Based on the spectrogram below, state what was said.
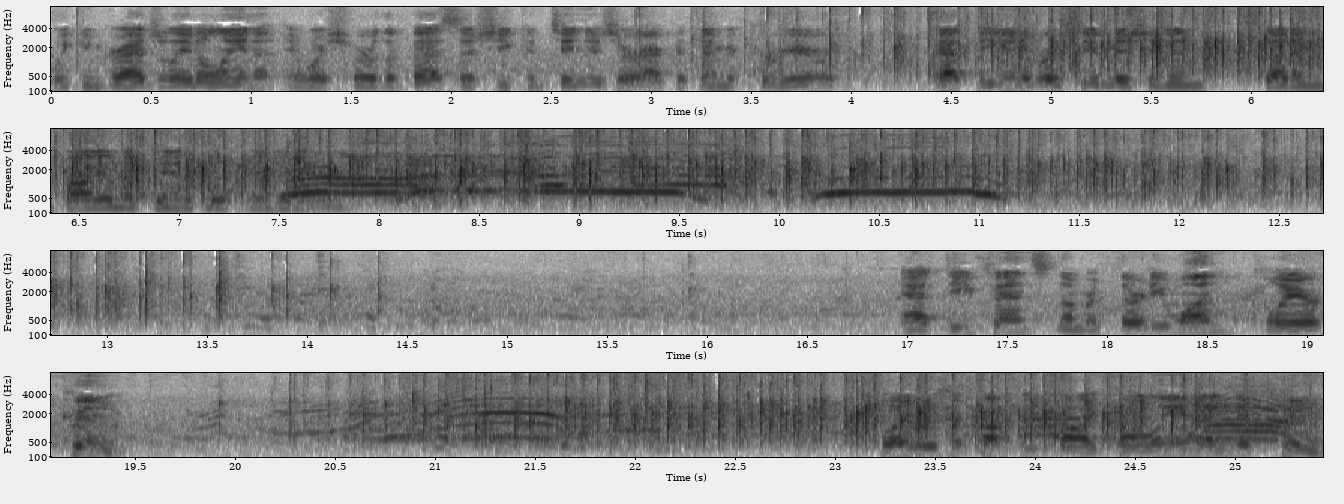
We congratulate Elena and wish her the best as she continues her academic career at the University of Michigan studying biomechanical engineering. At defense, number 31, Claire Kuhn. Claire is accompanied by Colleen and Nick Kuhn.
